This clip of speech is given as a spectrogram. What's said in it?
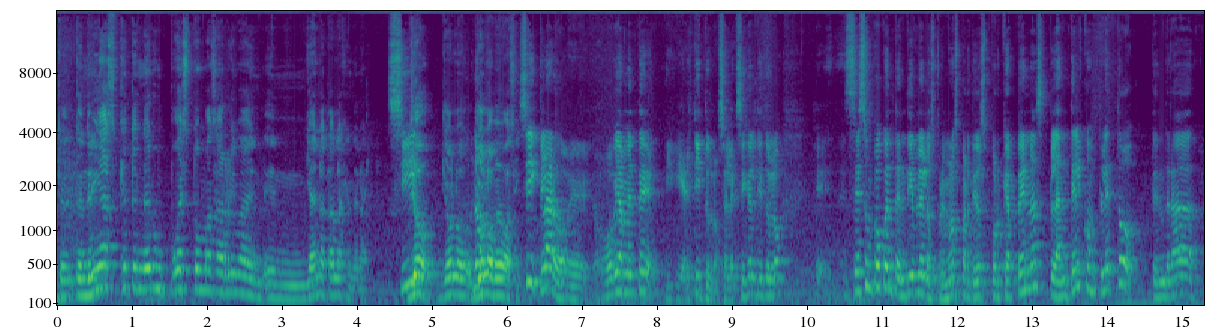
Te- tendrías que tener un puesto más arriba en, en- ya en la tabla general. Sí. Yo, yo lo, No, yo lo veo así. Sí, claro, eh, obviamente, y, y el título, se le exige el título. Eh, es un poco entendible los primeros partidos porque apenas plantel completo tendrá,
